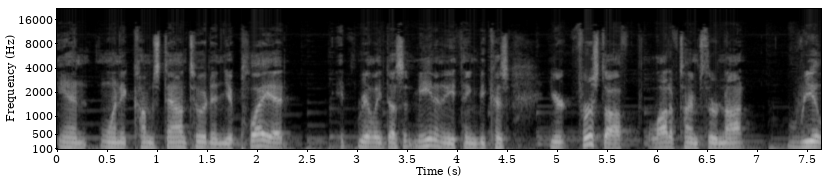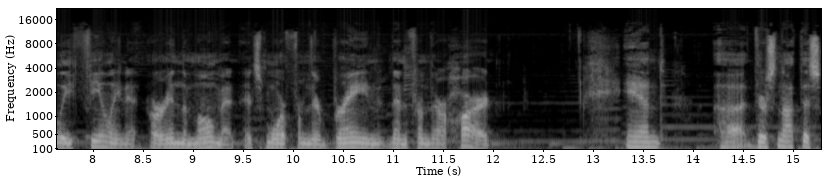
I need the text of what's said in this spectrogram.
And when it comes down to it and you play it, it really doesn't mean anything because you're, first off, a lot of times they're not really feeling it or in the moment. It's more from their brain than from their heart. And uh, there's not this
